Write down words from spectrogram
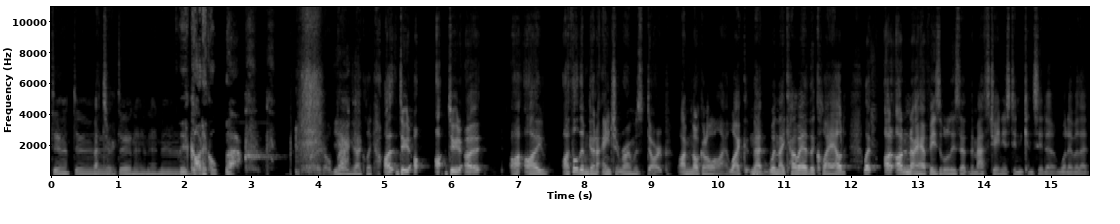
Dun, dun, That too. dun, dun, dun, dun. We gotta go back. Gotta go Yeah, exactly. I, dude, I, I, dude, I, I, I, I thought them going to ancient Rome was dope. I'm not gonna lie. Like Hmm. that when they come out of the cloud, like I, I don't know how feasible it is that the math genius didn't consider whatever that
